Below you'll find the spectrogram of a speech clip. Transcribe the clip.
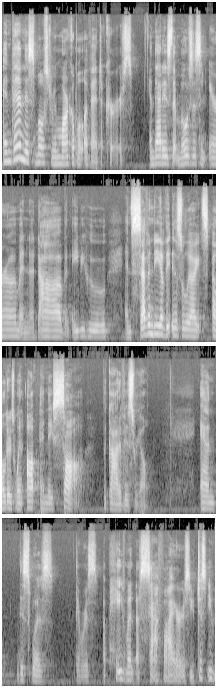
And then this most remarkable event occurs and that is that Moses and Aaron and Nadab and Abihu and 70 of the Israelites elders went up and they saw the God of Israel. And this was there was a pavement of sapphires. You just you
